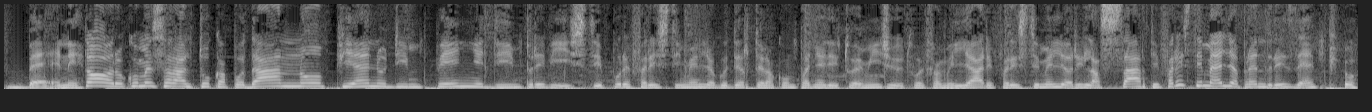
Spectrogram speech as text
Bene. Toro, come sarà il tuo capodanno? Pieno di impegni e di imprevisti. Eppure faresti meglio a goderti la compagnia dei tuoi amici, dei tuoi familiari, faresti meglio a rilassarti, faresti meglio a prendere esempio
